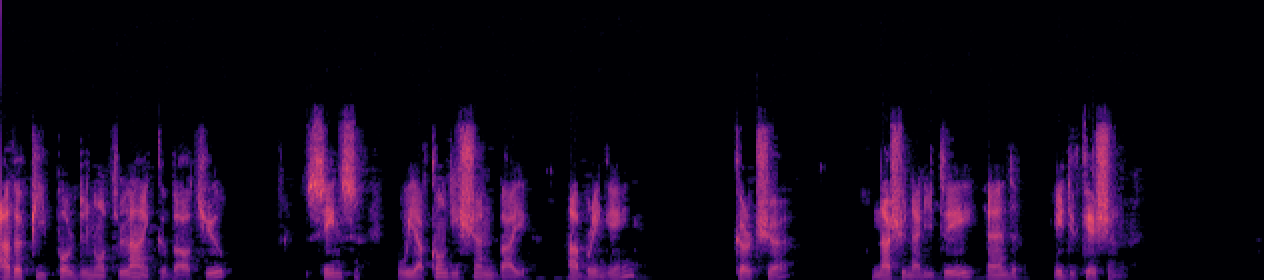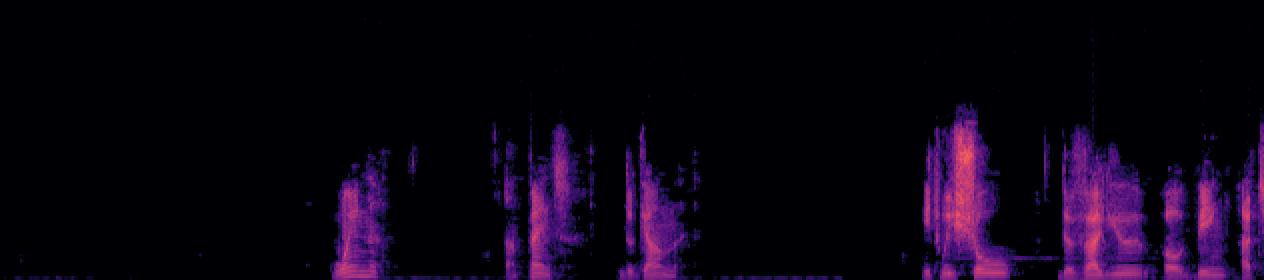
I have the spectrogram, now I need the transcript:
other people do not like about you, since we are conditioned by upbringing, culture, nationality, and education. When I paint the gun, it will show the value of being at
